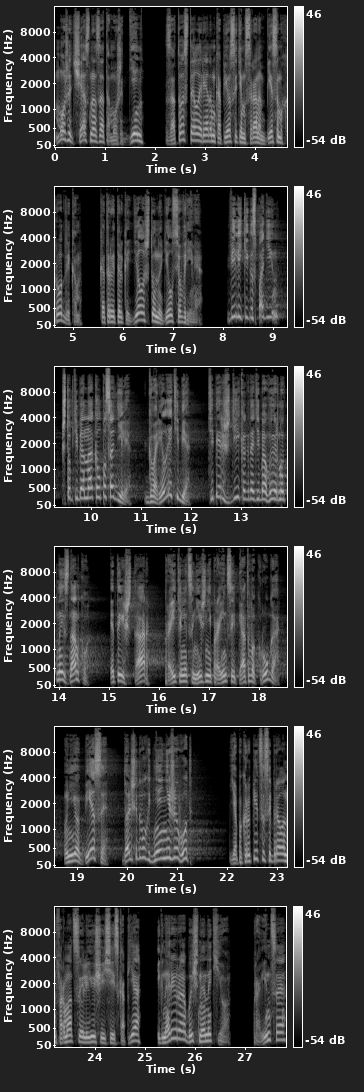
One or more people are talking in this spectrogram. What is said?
может, час назад, а может, день, зато стояла рядом копье с этим сраным бесом Хродриком, который только делал, что нудил все время. «Великий господин, чтоб тебя на кол посадили! Говорил я тебе! Теперь жди, когда тебя вывернут наизнанку! Это Иштар, правительница Нижней провинции Пятого Круга. У нее бесы дольше двух дней не живут!» Я по крупице собирал информацию, льющуюся из копья, игнорируя обычное нытье. Провинция,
